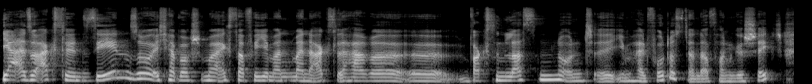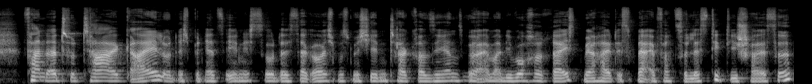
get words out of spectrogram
Ja, also Achseln sehen so. Ich habe auch schon mal extra für jemanden meine Achselhaare äh, wachsen lassen und äh, ihm halt Fotos dann davon geschickt. Fand er total geil und ich bin jetzt eh nicht so, dass ich sage, oh, ich muss mich jeden Tag rasieren. So einmal die Woche reicht mir halt, ist mir einfach zu lästig, die Scheiße.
